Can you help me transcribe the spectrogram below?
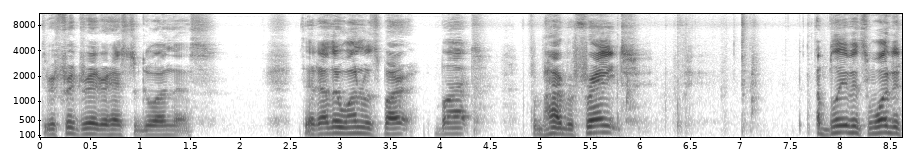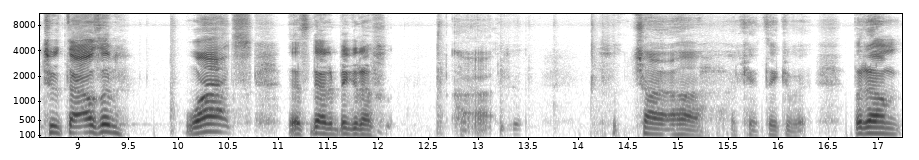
the refrigerator has to go on this. That other one was bought from Harbor Freight. I believe it's 1 to 2,000 watts. That's not a big enough... Uh, uh, I can't think of it. But, um,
